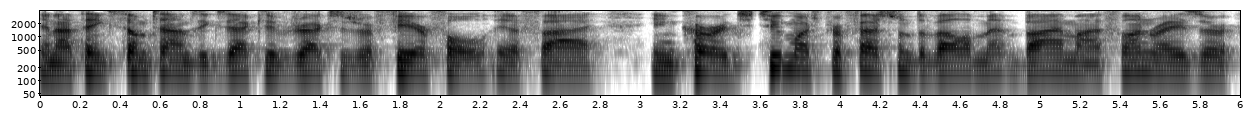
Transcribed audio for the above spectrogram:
And I think sometimes executive directors are fearful if I encourage too much professional development by my fundraiser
